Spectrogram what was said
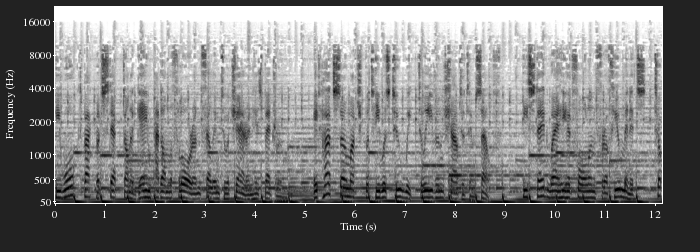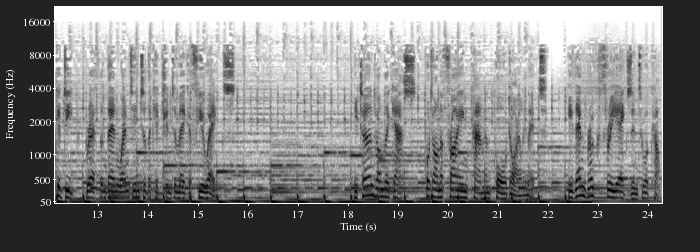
he walked back but stepped on a gamepad on the floor and fell into a chair in his bedroom. It hurt so much but he was too weak to even shout at himself. He stayed where he had fallen for a few minutes, took a deep breath and then went into the kitchen to make a few eggs. He turned on the gas, put on a frying pan and poured oil in it. He then broke three eggs into a cup.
